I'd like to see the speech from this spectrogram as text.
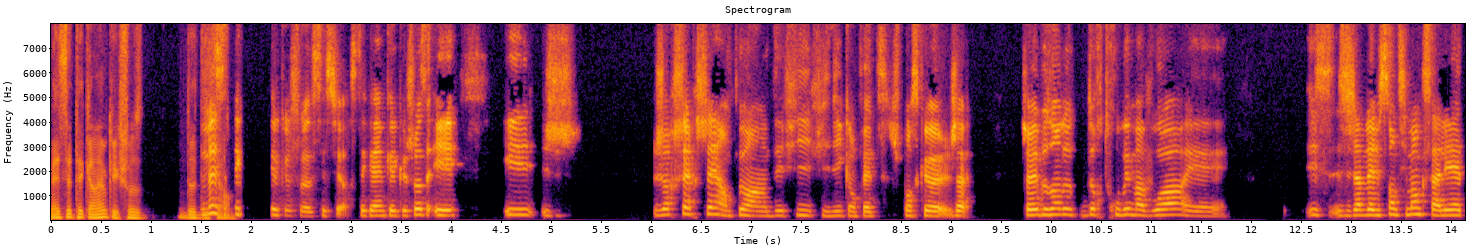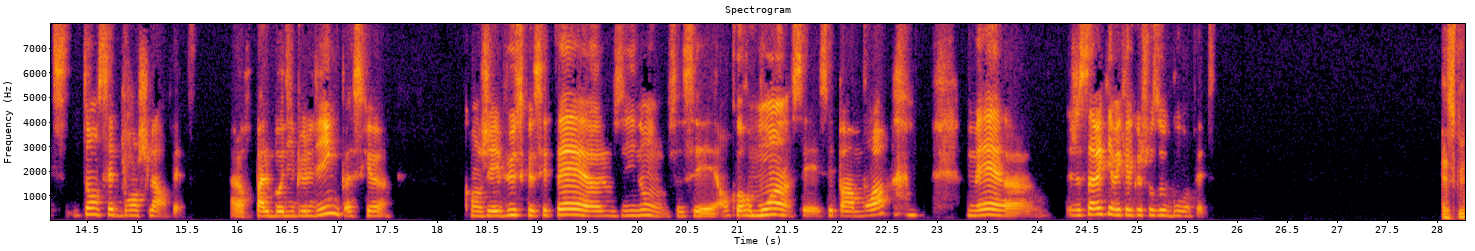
Mais c'était quand même quelque chose de Mais différent. c'était quelque chose, c'est sûr. C'était quand même quelque chose. Et, et je, je recherchais un peu un défi physique en fait. Je pense que j'avais besoin de, de, retrouver ma voie et, et j'avais le sentiment que ça allait être dans cette branche-là en fait. Alors pas le bodybuilding parce que quand j'ai vu ce que c'était, euh, je me suis dit non, c'est encore moins, c'est pas moi. Mais euh, je savais qu'il y avait quelque chose au bout en fait. Est-ce que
